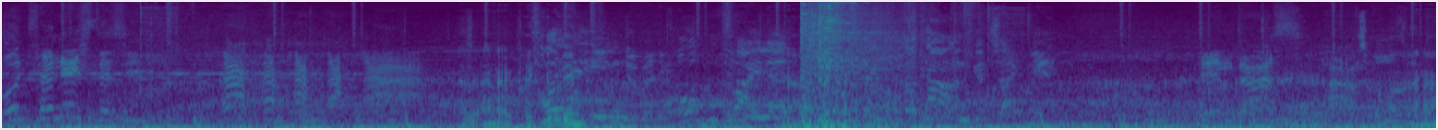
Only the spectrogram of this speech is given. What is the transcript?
und vernichte sie. Ist einer übrig geblieben? ihnen über die roten Pfeile, die auf deinem Radar angezeigt werden. Nimm das. Ist auch noch einer?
